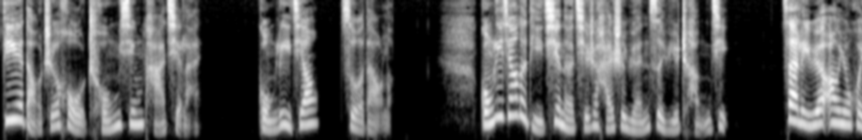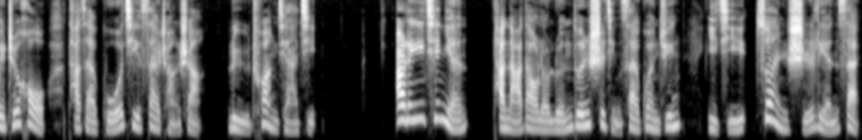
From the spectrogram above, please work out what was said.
跌倒之后重新爬起来。巩立姣做到了。巩立姣的底气呢，其实还是源自于成绩。在里约奥运会之后，她在国际赛场上屡创佳绩。二零一七年，他拿到了伦敦世锦赛冠军以及钻石联赛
